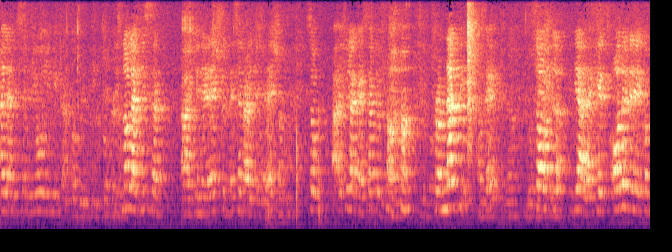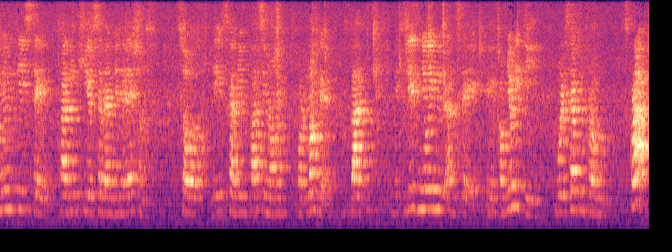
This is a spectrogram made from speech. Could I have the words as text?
Is a new immigrant community. It's not like it's a, a generation, several generations. So I feel like I started from from nothing, okay? So la- yeah, like uh, other uh, communities uh, have been here several generations. So it's have been passing on for longer. But th- this new immigrants uh, uh, community were starting from scratch.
